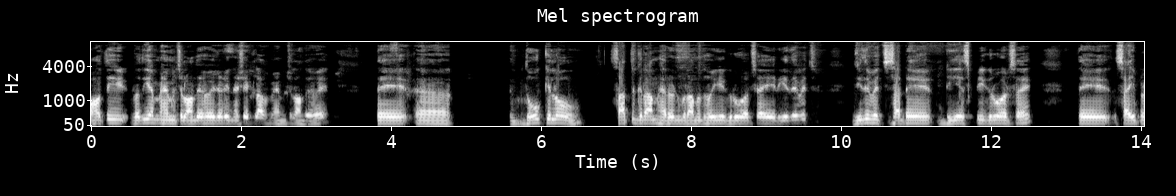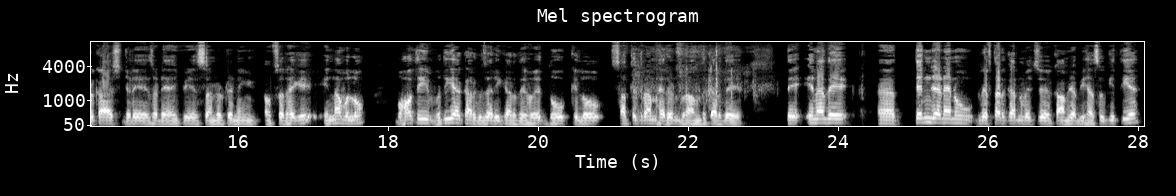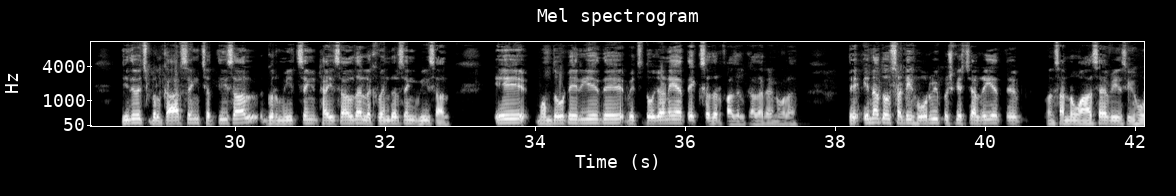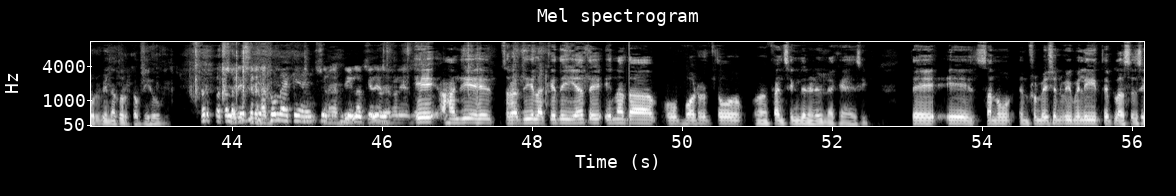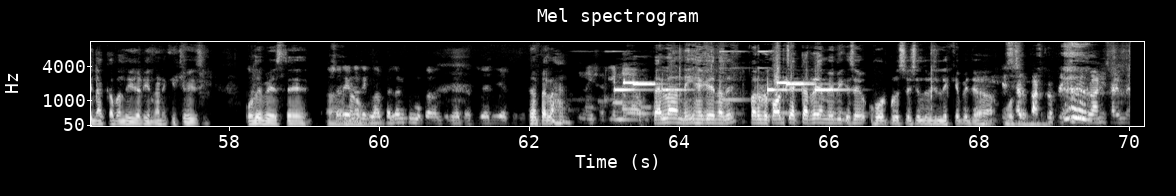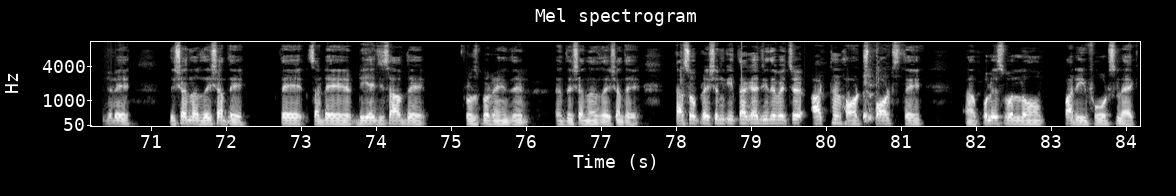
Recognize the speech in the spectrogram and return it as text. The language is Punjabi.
ਬਹੁਤ ਹੀ ਵਧੀਆ ਮੁਹਿੰਮ ਚਲਾਉਂਦੇ ਹੋਏ, ਜਿਹੜੀ ਨਸ਼ੇ ਖਿਲਾਫ ਮੁਹਿੰਮ ਚਲਾਉਂਦੇ ਹੋਏ। ਤੇ 2 ਕਿਲੋ 7 ਗ੍ਰਾਮ ਹੈਰੋਇਨ ਬਰਾਮਦ ਹੋਈ ਹੈ ਗੁਰੂ ਹਰਸਾਏ ਏਰੀਏ ਦੇ ਵਿੱਚ, ਜਿਹਦੇ ਵਿੱਚ ਸਾਡੇ ਡੀਐਸਪੀ ਗੁਰੂ ਹਰਸਾਏ ਤੇ ਸਾਈ ਪ੍ਰਕਾਸ਼ ਜਿਹੜੇ ਸਾਡੇ ਆਈਪੀਐਸ ਅੰਡਰ ਟ੍ਰੇਨਿੰਗ ਅਫਸਰ ਹੈਗੇ, ਇਹਨਾਂ ਵੱਲੋਂ ਬਹੁਤ ਹੀ ਵਧੀਆ ਕਾਰਗੁਜ਼ਾਰੀ ਕਰਦੇ ਹੋਏ 2 ਕਿਲੋ 7 ਗ੍ਰਾਮ ਹੈਰੋਇਨ ਬਰਾਮਦ ਕਰਦੇ ਤੇ ਇਹਨਾਂ ਦੇ ਤਿੰਨ ਜਣਿਆਂ ਨੂੰ ਗ੍ਰਿਫਤਾਰ ਕਰਨ ਵਿੱਚ ਕਾਮਯਾਬੀ ਹਾਸਲ ਕੀਤੀ ਹੈ। ਜਿਹਦੇ ਵਿੱਚ ਬਲਕਾਰ ਸਿੰਘ 36 ਸਾਲ ਗੁਰਮੀਤ ਸਿੰਘ 28 ਸਾਲ ਦਾ ਲਖਵਿੰਦਰ ਸਿੰਘ 20 ਸਾਲ। ਇਹ ਮਮਦੋਟ ਏਰੀਏ ਦੇ ਵਿੱਚ ਦੋ ਜਣੇ ਆ ਤੇ ਇੱਕ ਸਦਰ ਫਾਜ਼ਿਲਕਾ ਦਾ ਰਹਿਣ ਵਾਲਾ। ਤੇ ਇਹਨਾਂ ਤੋਂ ਸਾਡੀ ਹੋਰ ਵੀ ਪੁੱਛਗਿੱਛ ਚੱਲ ਰਹੀ ਹੈ ਤੇ ਸਾਨੂੰ ਆਸ ਹੈ ਵੀ ਅਸੀਂ ਹੋਰ ਵੀ ਇਹਨਾਂ ਤੋਂ ਰਿਕਵਰੀ ਹੋਊਗੀ। ਸਰ ਪਤਾ ਲੱਗਾ ਕਿ ਕਿੱਥੋਂ ਲੈ ਕੇ ਆਏ ਸੀ? ਸਰਹੱਦੀ ਇਲਾਕੇ ਦੇ ਰਹਿਣ ਵਾਲੇ। ਇਹ ਹਾਂਜੀ ਇਹ ਸਰਹੱਦੀ ਇਲਾਕੇ ਦੇ ਹੀ ਹੈ ਤੇ ਇਹਨਾਂ ਦਾ ਉਹ ਬਾਰਡਰ ਤੋਂ ਫੈਂਸਿੰਗ ਦੇ ਨੇੜੇ ਲੈ ਕੇ ਆਏ ਸੀ। ਤੇ ਇਹ ਸਾਨੂੰ ਇਨਫੋਰਮੇਸ਼ਨ ਵੀ ਮਿਲੀ ਤੇ ਪਲੱਸ ਅਸੀਂ ਨਾਕਾਬੰਦੀ ਜਿਹੜੀ ਇਹਨਾਂ ਨੇ ਕੀਤੀ ਹੋਈ ਸੀ। ਉਹਦੇ ਬੇਸ ਤੇ ਸਰ ਇਹਨਾਂ ਦੇ ਖਿਲਾਫ ਪਹਿਲਾਂ ਵੀ ਕੋਈ ਮੁਕੱਦਮੇ ਦਰਜ ਹੈ ਜੀ ਜਾਂ ਪਹਿਲਾਂ ਹੈ? ਨਹੀਂ ਸਰ ਇਹ हो ਪਹਿਲਾਂ ਨਹੀਂ ਹੈਗੇ ਇਹਨਾਂ ਦੇ ਪਰ ਰਿਕਾਰਡ ਚੈੱਕ ਕਰ ਰਹੇ ਆ ਮੇਬੀ ਕਿਸੇ ਹੋਰ ਪੁਲਿਸ ਸਟੇਸ਼ਨ ਦੇ ਵਿੱਚ ਲਿਖ ਕੇ ਭੇਜਿਆ ਹੋ ਸਕਦਾ। ਜਿਹੜੇ ਦਿਸ਼ਾ ਨਿਰਦੇਸ਼ਾਂ ਤੇ ਤੇ ਸਾਡੇ ਡੀਆਈਜੀ ਸਾਹਿਬ ਦੇ ਫਿਰੋਜ਼ਪੁਰ ਰੇਂਜ ਦੇ ਦਿਸ਼ਾ ਨਿਰਦੇਸ਼ਾਂ ਤੇ ਕਾਸ ਆਪਰੇਸ਼ਨ ਕੀਤਾ ਗਿਆ ਜਿਹਦੇ ਵਿੱਚ 8 ਹੌਟ ਸਪੌਟਸ ਤੇ ਪੁਲਿਸ ਵੱਲੋਂ ਭਾਰੀ ਫੋਰਸ ਲੈ ਕੇ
